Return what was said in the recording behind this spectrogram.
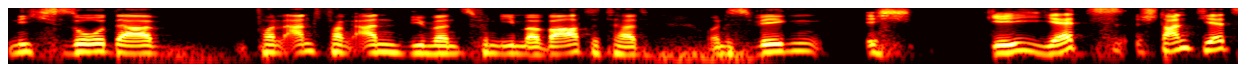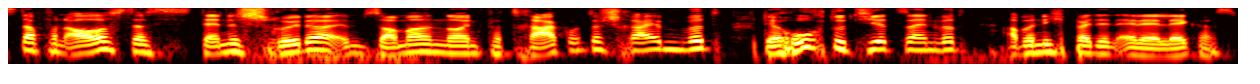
nicht so da, von Anfang an, wie man es von ihm erwartet hat. Und deswegen, ich gehe jetzt, stand jetzt davon aus, dass Dennis Schröder im Sommer einen neuen Vertrag unterschreiben wird, der hochdotiert sein wird, aber nicht bei den LA Lakers.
